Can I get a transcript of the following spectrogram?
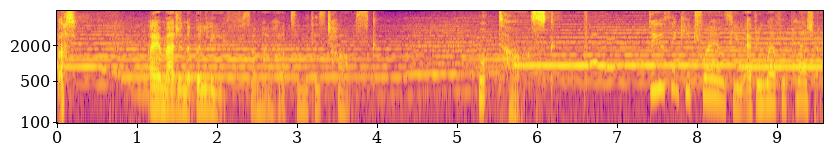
But I imagine that belief somehow helps him with his task. What task? Do you think he trails you everywhere for pleasure?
